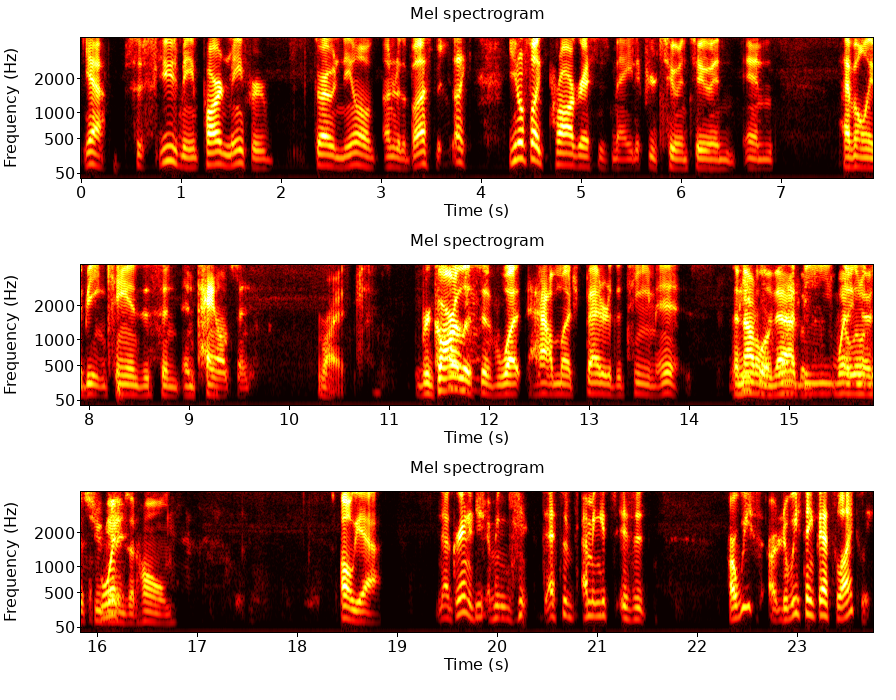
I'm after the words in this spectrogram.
yeah. So excuse me, pardon me for throwing Neal under the bus, but like you don't feel like progress is made if you're two and two and and have only beaten Kansas and, and Towson, Right. regardless of what how much better the team is. And not People only that, but be winning those two games at home. Oh yeah. Now, granted, I mean that's a. I mean, it's is it? Are we? Or do we think that's likely?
